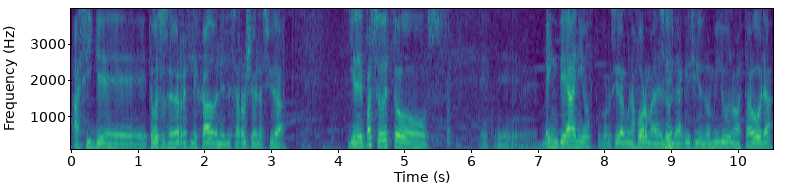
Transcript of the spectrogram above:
así que todo eso se ve reflejado en el desarrollo de la ciudad. Y en el paso de estos este, 20 años, por decirlo de alguna forma, desde Sí. la crisis del 2001 hasta ahora,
